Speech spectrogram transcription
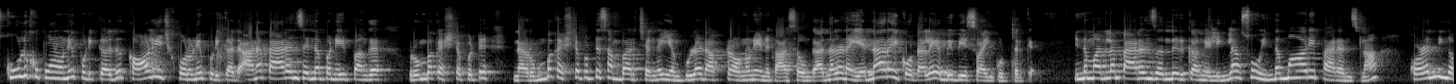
ஸ்கூலுக்கு போனோன்னே பிடிக்காது. காலேஜ் போகணுன்னே பிடிக்காது. ஆனால் பேரண்ட்ஸ் என்ன பண்ணியிருப்பாங்க? ரொம்ப கஷ்டப்பட்டு நான் ரொம்ப கஷ்டப்பட்டு சம்பாரிச்சேங்க. என் பிள்ளை டாக்டர் ஆகணும்னு எனக்கு ஆசை உண்டு. அதனால் நான் என்ஆர்ஐ கோட்டாலே எம்பிபிஎஸ் வாங்கி கொடுத்துருக்கேன். இந்த மாதிரிலாம் பேரண்ட்ஸ் வந்து இருக்காங்க இல்லைங்களா? ஸோ இந்த மாதிரி பேரண்ட்ஸ்லாம் குழந்தைங்க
